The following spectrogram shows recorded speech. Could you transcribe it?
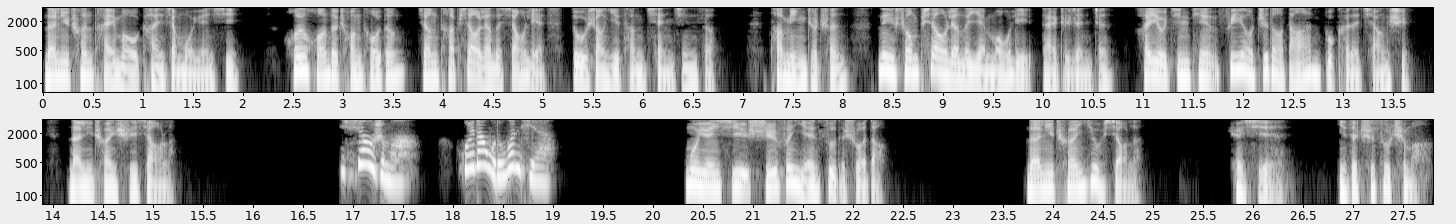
南离川抬眸看向莫元熙。昏黄的床头灯将她漂亮的小脸镀上一层浅金色，她抿着唇，那双漂亮的眼眸里带着认真，还有今天非要知道答案不可的强势。南离川失笑了：“你笑什么？回答我的问题。”莫元熙十分严肃的说道。南离川又笑了：“袁熙，你在吃醋吃吗？”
